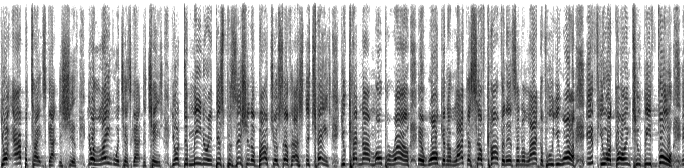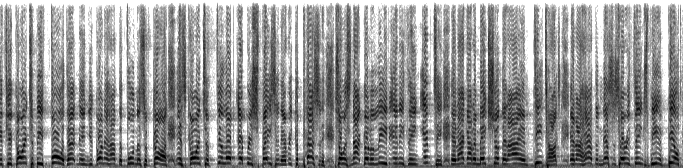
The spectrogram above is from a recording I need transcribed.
Your appetites got to shift. Your language has got to change. Your demeanor and disposition about yourself has to change. You cannot mope around and walk in a lack of self confidence and a lack of who you are. If you are going to be full, if you're going to be full, that means you're going to have the fullness of God. It's going to fill up every space and every capacity. So it's not going to leave anything empty and I got to make sure that I am detoxed and I have the necessary things being built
